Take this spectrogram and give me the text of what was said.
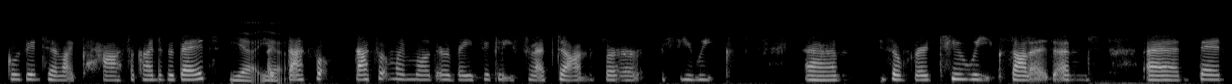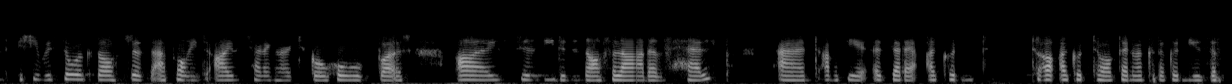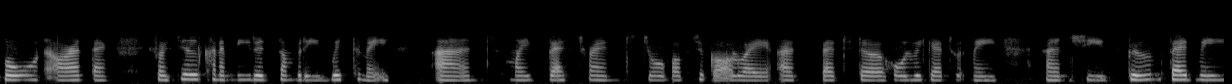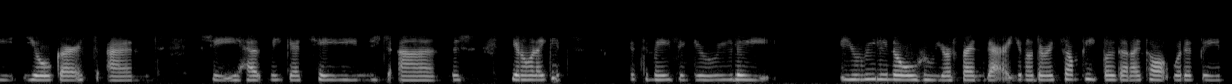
goes into like half a kind of a bed. yeah, yeah. Like that's what that's what my mother basically slept on for a few weeks. Um, so for two weeks solid, and uh, then she was so exhausted at that point. I was telling her to go home, but I still needed an awful lot of help, and obviously, as I said, I, I couldn't. Talk, I couldn't talk to anyone because I couldn't use the phone or anything. So I still kind of needed somebody with me. And my best friend drove up to Galway and spent the whole weekend with me. And she spoon fed me yogurt and she helped me get changed. And you know, like it's it's amazing. You really you really know who your friends are. You know, there are some people that I thought would have been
